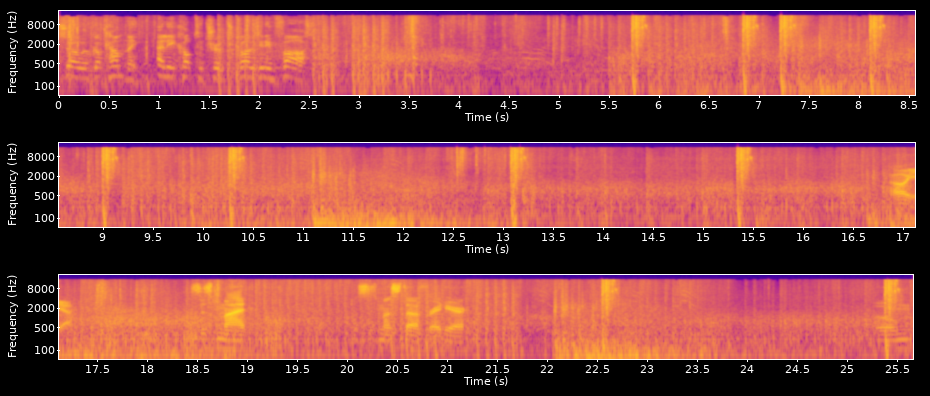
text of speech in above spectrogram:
So we've got company. Helicopter troops closing in fast. Oh yeah. This is my this is my stuff right here. Boom.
